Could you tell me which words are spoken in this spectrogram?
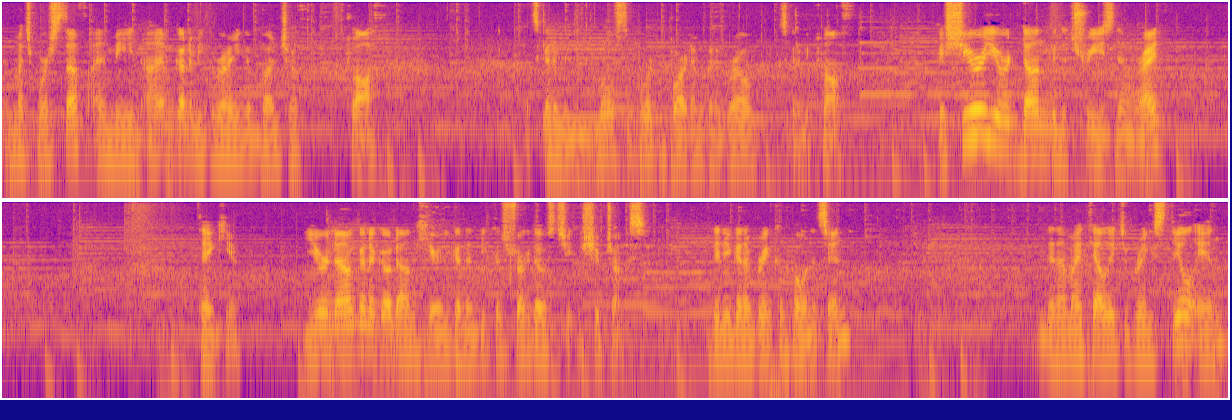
And much more stuff, I mean I'm gonna be growing a bunch of cloth. That's gonna be the most important part I'm gonna grow. It's gonna be cloth. Okay, sure you're done with the trees now, right? Thank you. You're now gonna go down here and you're gonna deconstruct those ship chunks. Then you're gonna bring components in. Then I might tell you to bring steel in,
